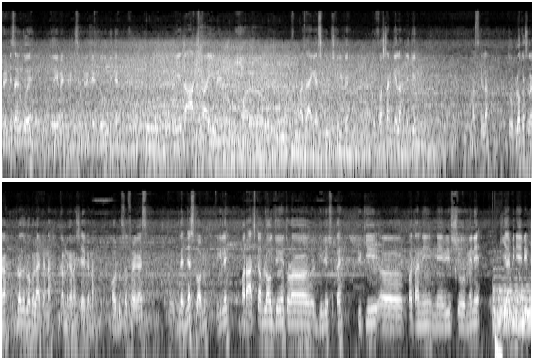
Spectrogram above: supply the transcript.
ट्वेंटी सेवन को है। तो event twenty seven twenty eight दो दिन है। तो ये था आज का इवेंट और मज़ा आएगा स्कूल खेल के तो फ़र्स्ट टाइम खेला, लेकिन मस्त ला तो ब्लॉग कैसा लगा? ब्लॉग ब्लॉग को लाइक करना कमेंट करना शेयर करना और डू सब्सक्राइब गाइस तो मिले नेक्स्ट ब्लॉग में है और आज का ब्लॉग जो है थोड़ा डिले हो सकता है, क्योंकि पता नहीं, मैं भी शो मैंने किया भी नहीं एडिट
